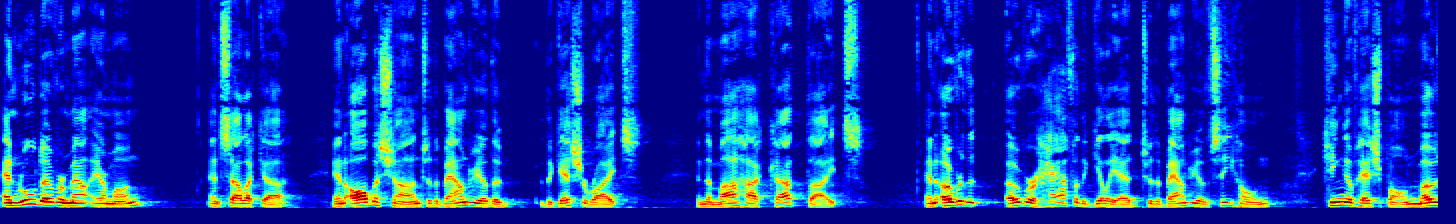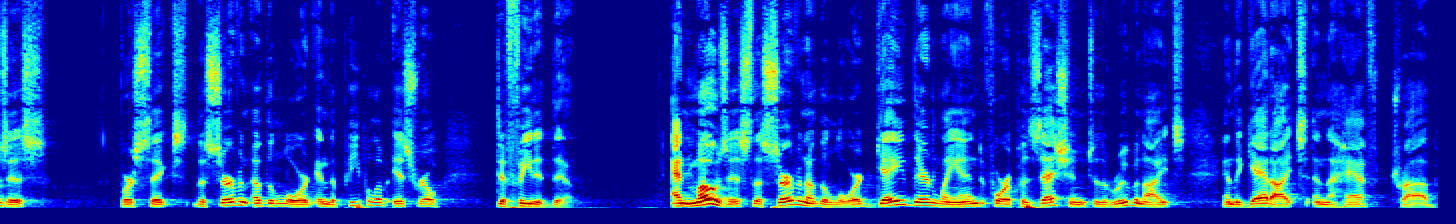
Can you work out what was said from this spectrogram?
and ruled over Mount Hermon and Salecah and all Bashan to the boundary of the, the Geshurites and the Maacathites, and over, the, over half of the Gilead to the boundary of Sihon, king of Heshbon, Moses, verse 6, the servant of the Lord, and the people of Israel defeated them. And Moses, the servant of the Lord, gave their land for a possession to the Reubenites and the Gadites and the half tribe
